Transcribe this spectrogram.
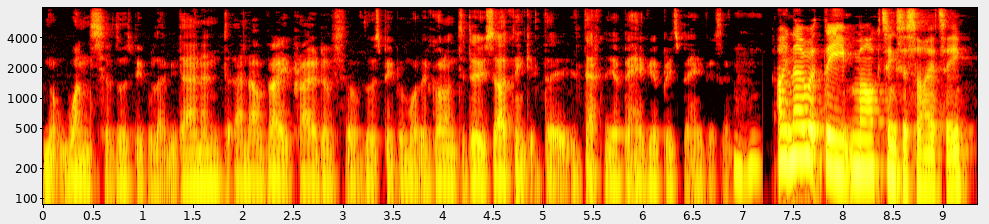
Not once have those people let me down. And and I'm very proud of, of those people and what they've gone on to do. So I think it, it's definitely a behavior breeds behavior mm-hmm. I know at the marketing society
